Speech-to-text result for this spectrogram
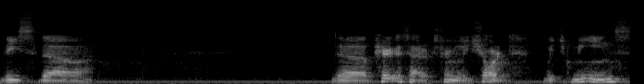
these the the periods are extremely short, which means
